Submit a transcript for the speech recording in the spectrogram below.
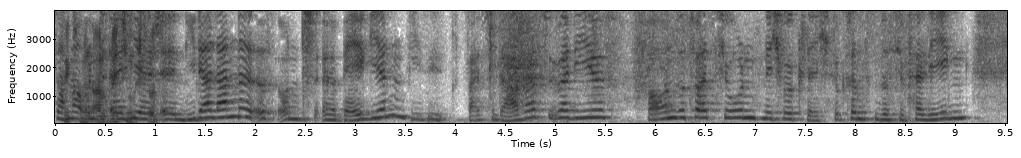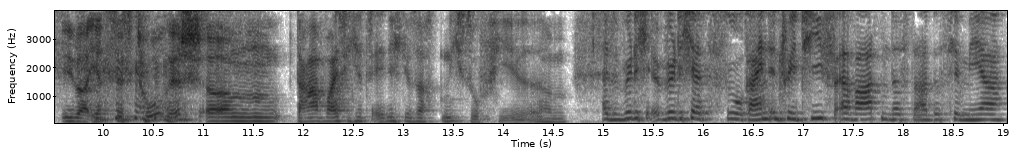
Sag mal, und äh, hier Schluss? Niederlande ist und äh, Belgien, wie sie, weißt du da was über die Frauensituation? Nicht wirklich. Du grinst ein bisschen verlegen. Über jetzt historisch, ähm, da weiß ich jetzt ehrlich gesagt nicht so viel. Ähm, Also würde ich, würde ich jetzt so rein intuitiv erwarten, dass da ein bisschen mehr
